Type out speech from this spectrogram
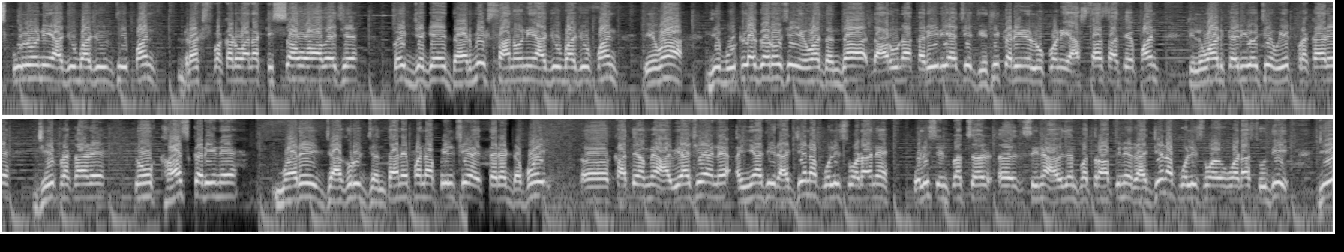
સ્કૂલોની આજુબાજુથી પણ ડ્રગ્સ પકડવાના કિસ્સાઓ આવે છે. કોઈક જગ્યાએ ધાર્મિક સ્થાનોની આજુબાજુ પણ એવા જે બુટલગરો છે, એવા ધંધા દારૂના કરી રહ્યા છે, જેથી કરીને લોકોની આસ્થા સાથે પણ ખિલવાડ કર્યો છે. એક પ્રકારે, જે પ્રકારે તો ખાસ કરીને મારી જાગૃત જનતાને પણ અપીલ છે. અત્યારે ડભોઈ ખાતે અમે આવ્યા છે અને અહીંયાથી રાજ્યના પોલીસ વડાને, પોલીસ ઇન્સ્પેક્ટર શ્રીને આવેદનપત્ર આપીને રાજ્યના પોલીસ વડા સુધી જે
